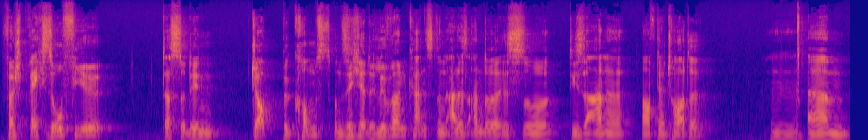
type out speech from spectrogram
versprech so viel, dass du den Job bekommst und sicher delivern kannst und alles andere ist so die Sahne auf der Torte. Mhm. Ähm,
